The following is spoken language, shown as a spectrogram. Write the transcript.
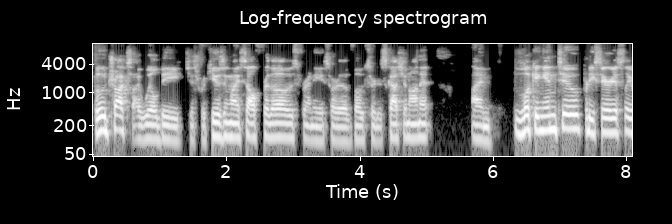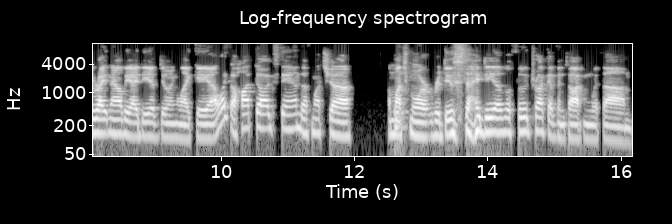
food trucks, I will be just recusing myself for those for any sort of votes or discussion on it. I'm looking into pretty seriously right now the idea of doing like a uh, like a hot dog stand, a much uh a much more reduced idea of a food truck. I've been talking with um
